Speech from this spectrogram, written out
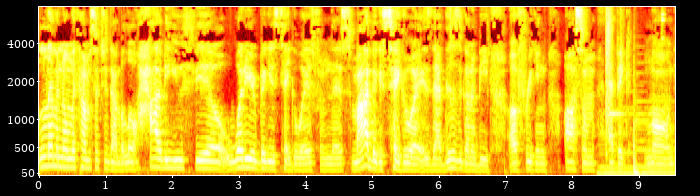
Let me know in the comment section down below. How do you feel? What are your biggest takeaways from this? My biggest takeaway is that this is going to be a freaking awesome, epic, long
